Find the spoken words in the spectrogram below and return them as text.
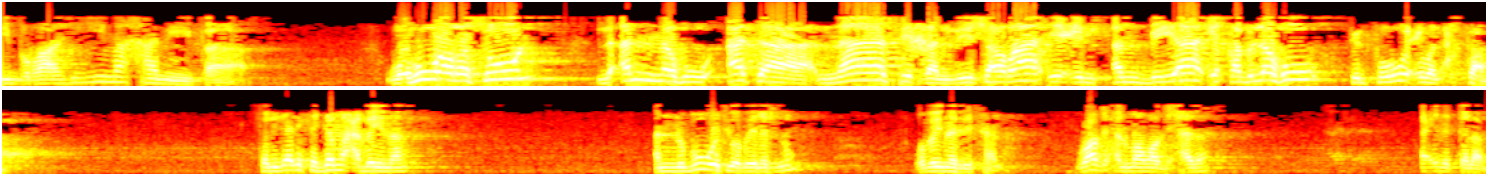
إبراهيم حنيفا. وهو رسول لأنه أتى ناسخا لشرائع الأنبياء قبله في الفروع والأحكام. فلذلك جمع بين النبوة وبين شنو؟ وبين الرسالة. واضح ما واضح هذا؟ أعيد الكلام.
